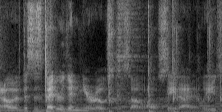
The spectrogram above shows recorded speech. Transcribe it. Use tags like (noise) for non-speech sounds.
Know this is better than Neurosis, I'll say that at least.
